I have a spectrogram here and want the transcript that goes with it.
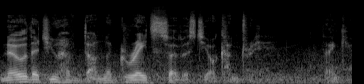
Know that you have done a great service to your country. Thank you.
